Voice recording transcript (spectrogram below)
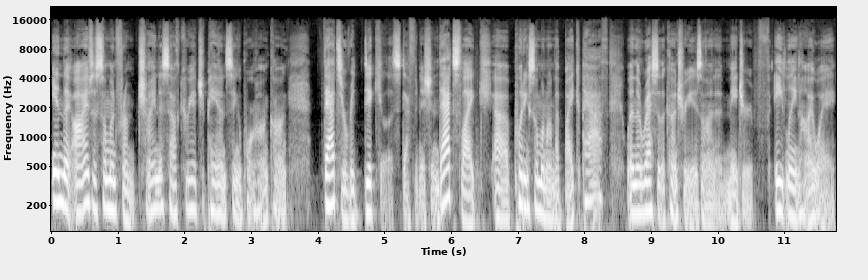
In the eyes of someone from China, South Korea, Japan, Singapore, Hong Kong, that's a ridiculous definition. That's like uh, putting someone on a bike path when the rest of the country is on a major eight lane highway.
